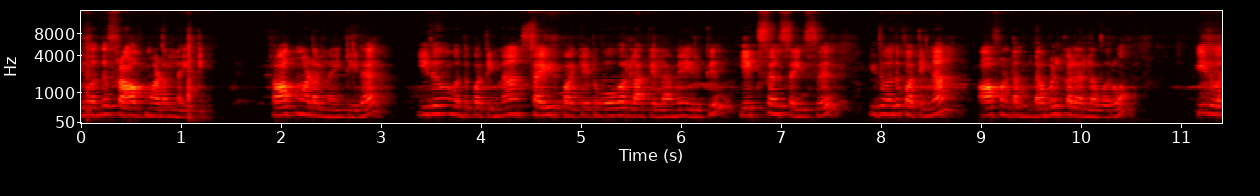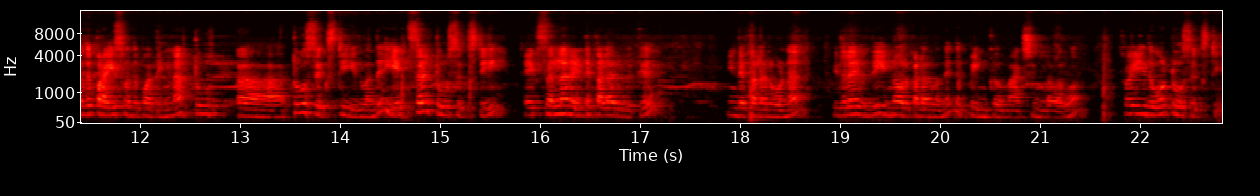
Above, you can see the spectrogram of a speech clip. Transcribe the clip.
இது வந்து frock model nighty frock model நைட்டியில் இதுவும் வந்து பார்த்திங்கன்னா சைடு பாக்கெட் ஓவர்லாக் எல்லாமே இருக்குது எக்ஸல் சைஸு இது வந்து பார்த்திங்கன்னா ஆஃப் அண்ட் ஆஃப் டபுள் கலரில் வரும். இது வந்து ப்ரைஸ் வந்து பார்த்தீங்கன்னா டூ டூ சிக்ஸ்டி இது வந்து எக்ஸல் டூ சிக்ஸ்டி எக்ஸலில் ரெண்டு கலர் இருக்குது இந்த கலர் ஒன்று இதில் வந்து இன்னொரு கலர் வந்து இந்த பிங்க் மேக்ஸிங்கில் வரும். ஸோ இதுவும் டூ சிக்ஸ்டி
